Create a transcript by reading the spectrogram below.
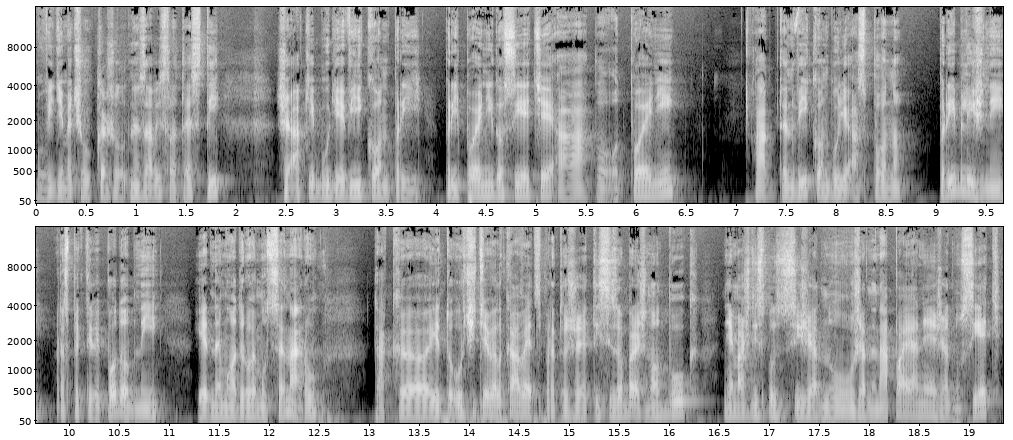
uvidíme, čo ukážu nezávislé testy, že aký bude výkon pri pripojení do siete a po odpojení, ak ten výkon bude aspoň približný, respektíve podobný jednému a druhému scenáru, tak e, je to určite veľká vec, pretože ty si zoberieš notebook, nemáš v dispozícii žiadnu, žiadne napájanie, žiadnu sieť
